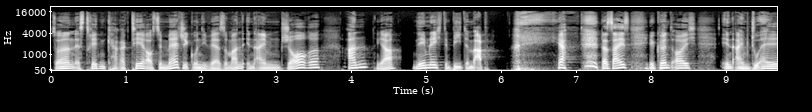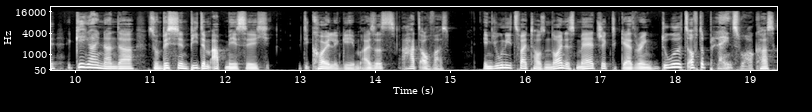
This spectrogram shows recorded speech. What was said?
sondern es treten Charaktere aus dem Magic-Universum an, in einem Genre an, ja, nämlich den Beat'em Up. ja, das heißt, ihr könnt euch in einem Duell gegeneinander so ein bisschen Beat'em Up-mäßig die Keule geben. Also es hat auch was. Im Juni 2009 ist Magic the Gathering Duels of the Planeswalkers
